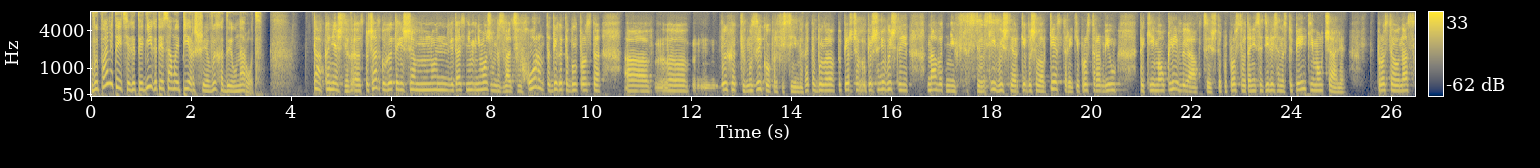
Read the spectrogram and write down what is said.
вы памятаеце гэтыя дні гэтыя самыя першыя выхады ў народ? Так конечно э, спачатку гэта яшчэ мы відаць не, не можем назваць хором тады гэта был просто э, э, выход музыкаў прафесійных это было па-перша упершыню выйшлі нават них сілкі выйшлі аркі выйшал оркестр які просто рабіў такія маўклівыя акцыі что просто вот они садзіліся на ступенькі і маўчалі просто у нас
